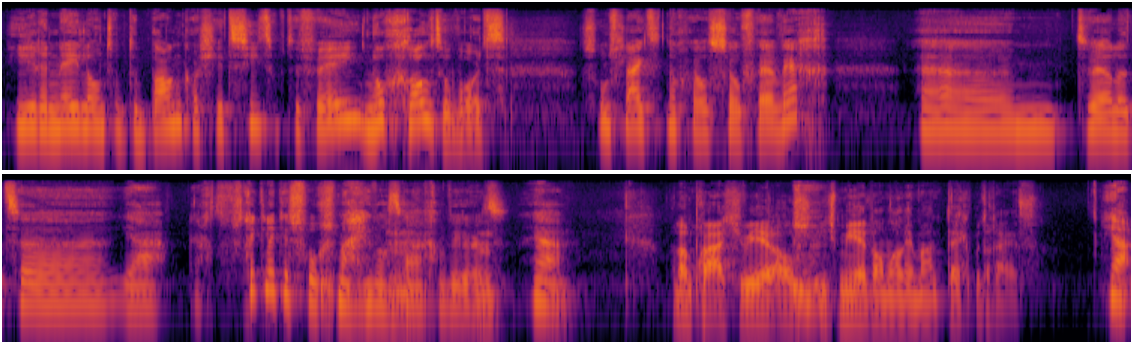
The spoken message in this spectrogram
hier in Nederland op de bank, als je het ziet op tv, nog groter wordt. Soms lijkt het nog wel zo ver weg. Uh, terwijl het uh, ja, echt verschrikkelijk is volgens mij wat daar gebeurt. Ja. Maar dan praat je weer als iets meer dan alleen maar een techbedrijf. Ja,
